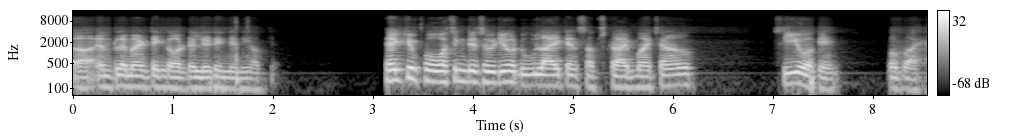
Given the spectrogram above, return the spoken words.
uh, implementing or deleting any object thank you for watching this video. Do like and subscribe my channel. See you again. Bye bye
